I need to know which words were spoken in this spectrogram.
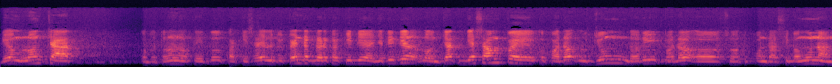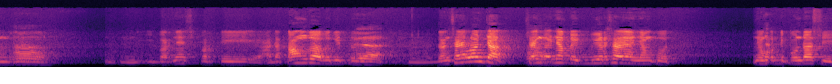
dia meloncat kebetulan waktu itu kaki saya lebih pendek dari kaki dia jadi dia loncat dia sampai kepada ujung daripada eh, suatu pondasi bangunan gitu. Ah. Hmm, ibaratnya seperti ada tangga begitu. Hmm, dan saya loncat. Saya nggak nyampe bibir saya nyangkut. Nyangkut di pondasi.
